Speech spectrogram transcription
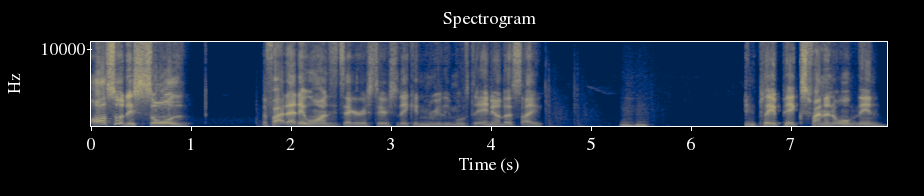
Also, they sold the fact that they wanted to Tigris there, so they can really move to any other side. Mm-hmm. Can play picks, find an opening.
